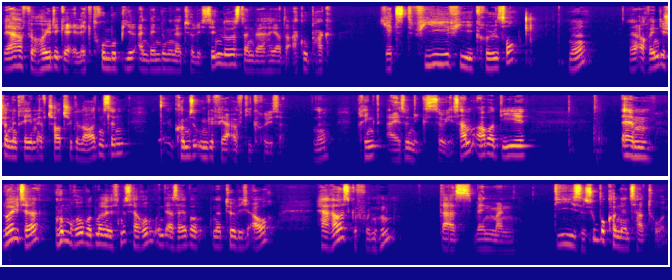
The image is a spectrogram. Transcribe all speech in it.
Wäre für heutige Elektromobilanwendungen natürlich sinnlos, dann wäre ja der Akkupack jetzt viel, viel größer. Ne? Ja, auch wenn die schon mit RMF Charger geladen sind, kommen sie ungefähr auf die Größe. Ne? Bringt also nichts. So, jetzt haben aber die ähm, Leute um Robert Murray Smith herum und er selber natürlich auch herausgefunden, dass wenn man diese Superkondensatoren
